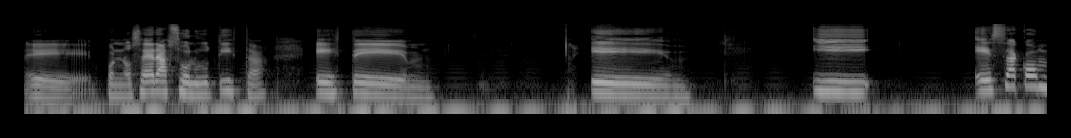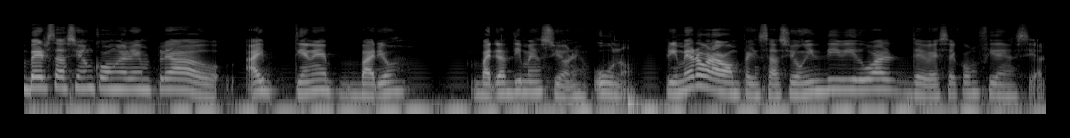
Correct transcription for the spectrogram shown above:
eh, por no ser absolutista, este, eh, y esa conversación con el empleado hay, tiene varios, varias dimensiones. Uno, primero la compensación individual debe ser confidencial.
